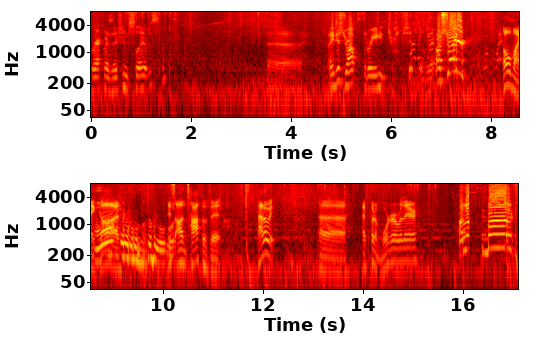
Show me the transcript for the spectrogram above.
Requisition slips. Uh, They just dropped three dropships over there. Oh, Strider! oh my god. It's on top of it. How do we... Uh, I put a mortar over there. Allah Akbar!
